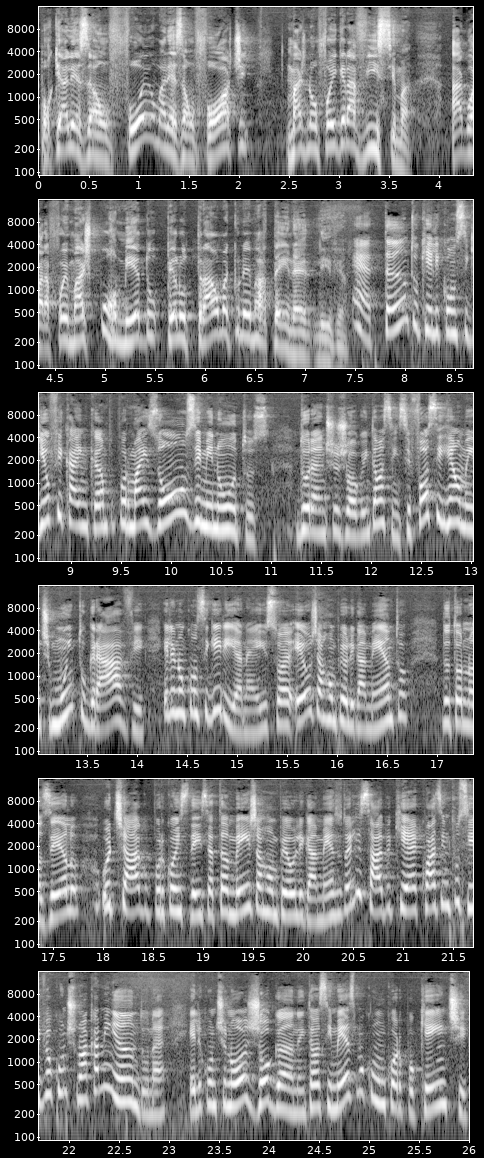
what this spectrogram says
porque a lesão foi uma lesão forte, mas não foi gravíssima. Agora, foi mais por medo, pelo trauma que o Neymar tem, né, Lívia? É, tanto que ele conseguiu ficar em campo por mais 11 minutos durante o jogo. Então, assim, se fosse realmente muito grave, ele não conseguiria, né? Isso, eu já rompeu o ligamento do tornozelo, o Thiago, por coincidência, também já rompeu o ligamento, então ele sabe que é quase impossível continuar caminhando, né? Ele continuou jogando. Então, assim, mesmo com um corpo quente,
